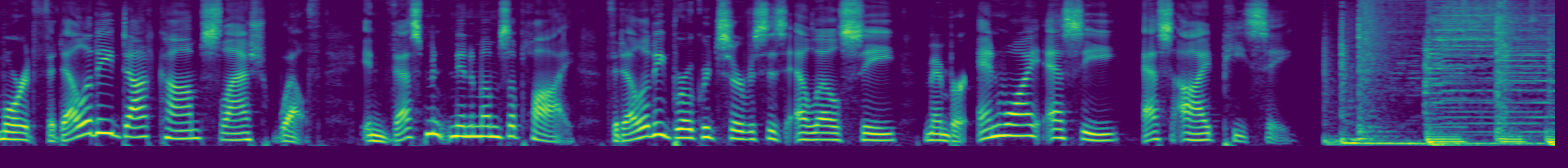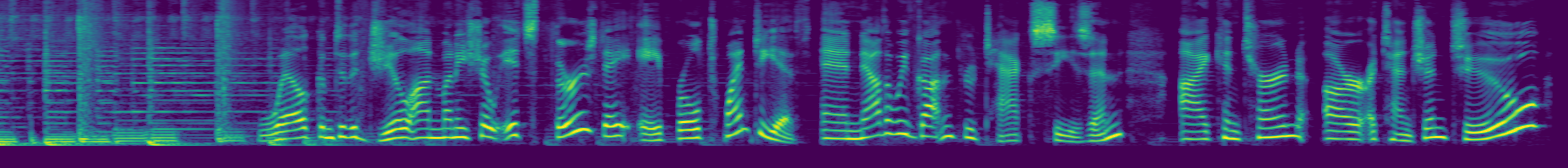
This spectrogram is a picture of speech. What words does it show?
More at fidelity.com slash wealth. Investment minimums apply. Fidelity Brokerage Services LLC, member NYSE SIPC. Welcome to the Jill on Money Show. It's Thursday, April 20th. And now that we've gotten through tax season, I can turn our attention to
